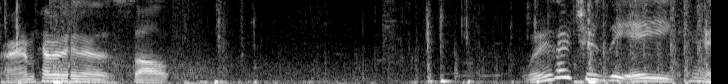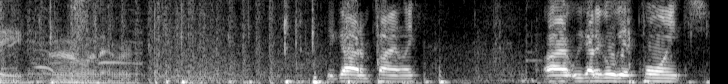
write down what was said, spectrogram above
Alright, I'm coming in as assault. When did I choose the AEK? Oh, whatever. We got him finally. Alright, we gotta go get points.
